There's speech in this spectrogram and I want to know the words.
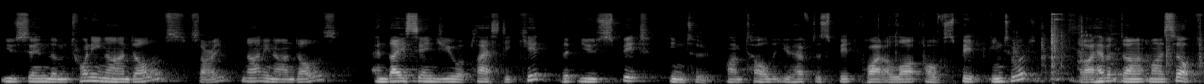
You send them $29, sorry, $99, and they send you a plastic kit that you spit into. I'm told that you have to spit quite a lot of spit into it, but I haven't done it myself.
